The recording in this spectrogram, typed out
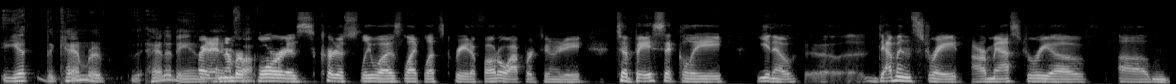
yet the camera Hannity. And, right, and, and number Fox. four is Curtis Sliwa is like, let's create a photo opportunity to basically, you know, uh, demonstrate our mastery of um,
